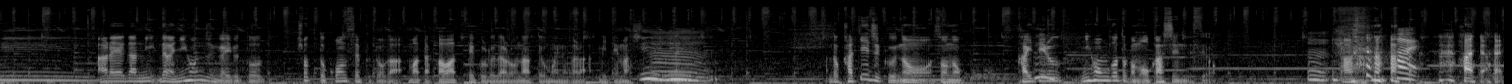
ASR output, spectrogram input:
うん。あれがにだから日本人がいるとちょっとコンセプトがまた変わってくるだろうなって思いながら見てました、うんうん。あと掛け軸のその書いてる日本語とかもおかしいんですよ、うん。あはい。はいはい。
